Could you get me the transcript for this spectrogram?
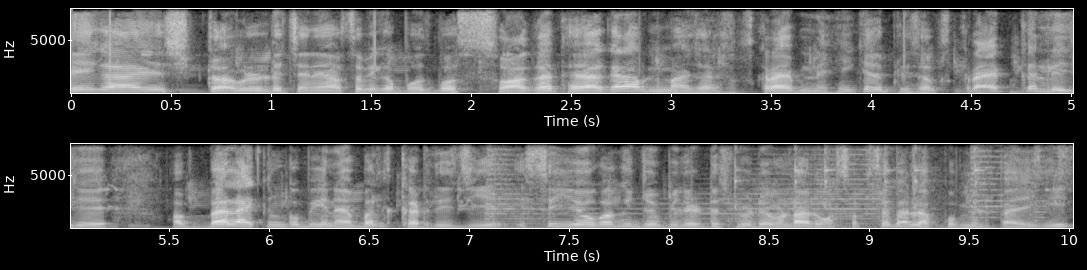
हे गाइस ट्रैवल चैनल आप सभी का बहुत बहुत स्वागत है। अगर आपने हमारा चैनल सब्सक्राइब नहीं किया तो प्लीज़ सब्सक्राइब कर लीजिए और बेल आइकन को भी इनेबल कर दीजिए। इससे ये होगा कि जो भी लेटेस्ट वीडियो में डालूँगा, सबसे पहले आपको मिल पाएगी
